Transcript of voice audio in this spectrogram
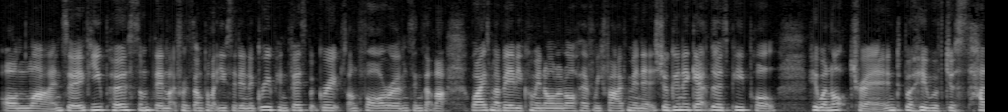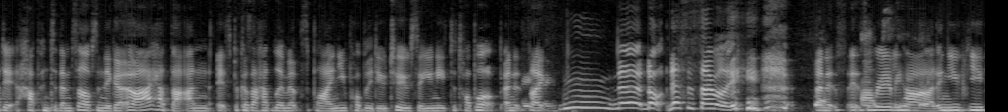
online. So if you post something, like for example, like you said in a group, in Facebook groups, on forums, things like that, why is my baby coming on and off every five minutes? You're going to get those people who are not trained, but who have just had it happen to themselves, and they go, "Oh, I had that, and it's because I had low milk supply, and you probably do too, so you need to top up." And it's like, mm, no, not necessarily. and it's it's Absolutely. really hard and you, you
